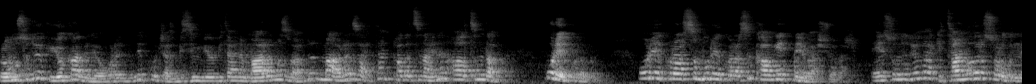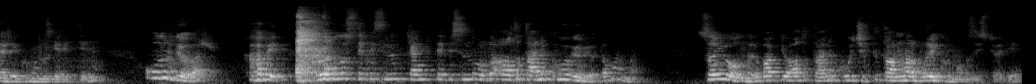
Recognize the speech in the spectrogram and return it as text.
Romus'u diyor ki yok abi diyor orada ne kuracağız? Bizim diyor bir tane mağaramız vardı. Mağara zaten Palatinaynın altında. Oraya kuralım. Oraya kurarsın buraya kurarsın kavga etmeye başlıyorlar. En sonunda diyorlar ki tanrılara soralım nereye kurmamız gerektiğini. Olur diyorlar. Abi Romulus tepesinin kendi tepesinde orada 6 tane kuğu görüyor tamam mı? Sayıyor onları bak diyor 6 tane kuğu çıktı tanrılar buraya kurmamızı istiyor diye.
